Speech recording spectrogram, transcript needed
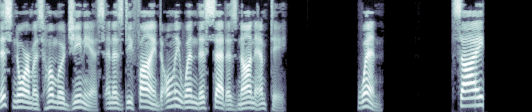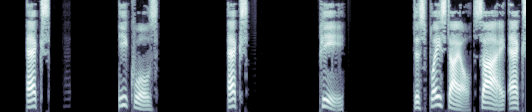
This norm is homogeneous and is defined only when this set is non-empty. When psi x equals x p display style psi x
